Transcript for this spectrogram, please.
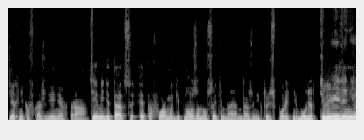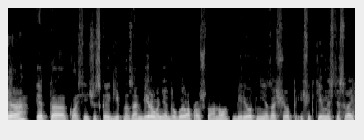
техника вхождения в транс. Те медитации – это форма гипноза, но с этим, наверное, даже никто и спорить не будет. Телевидение это классическое гипнозомбирование. Другой вопрос, что оно берет не за счет эффективности своих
